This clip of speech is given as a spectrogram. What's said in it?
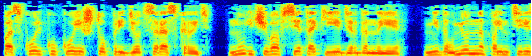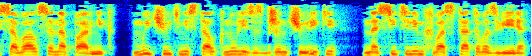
поскольку кое-что придется раскрыть. Ну и чего все такие дерганные? Недоуменно поинтересовался напарник. Мы чуть не столкнулись с Джинчурики, носителем хвостатого зверя,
